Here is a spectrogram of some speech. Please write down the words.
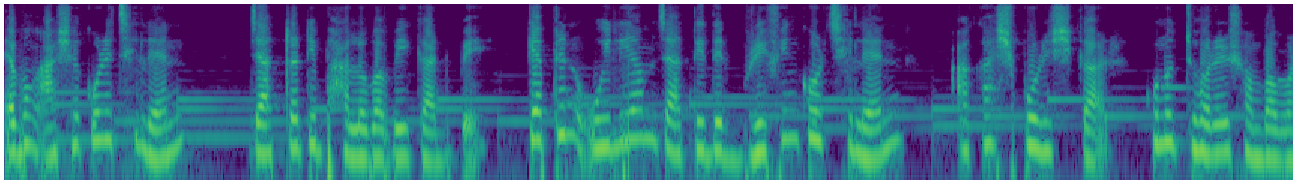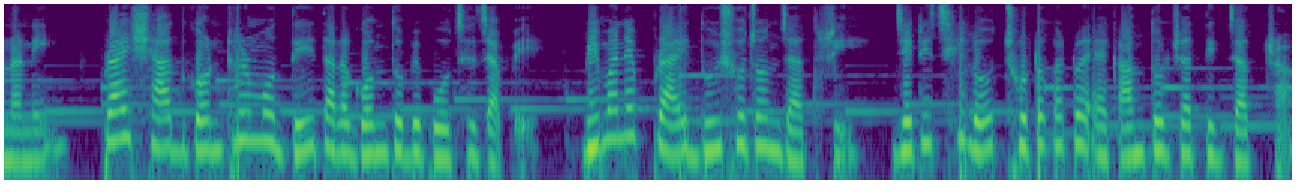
এবং আশা করেছিলেন যাত্রাটি ভালোভাবেই কাটবে। ক্যাপ্টেন উইলিয়াম যাত্রীদের ব্রিফিং করছিলেন আকাশ পরিষ্কার, কোনো ঝড়ের সম্ভাবনা নেই। প্রায় সাত ঘণ্টার মধ্যেই তারা গন্তব্যে পৌঁছে যাবে। বিমানে প্রায় দুইশো জন যাত্রী, যেটি ছিল ছোটখাটো এক আন্তর্জাতিক যাত্রা।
